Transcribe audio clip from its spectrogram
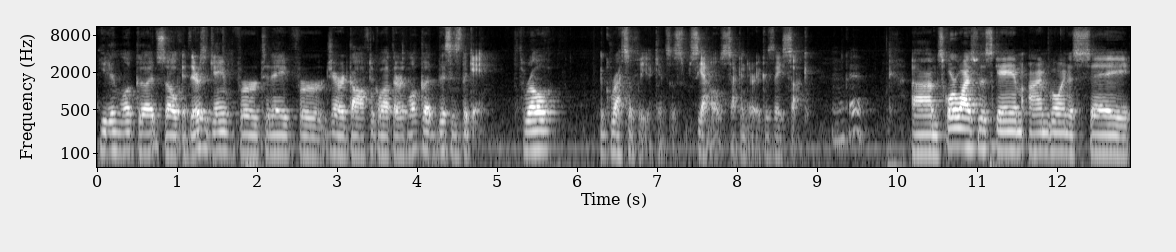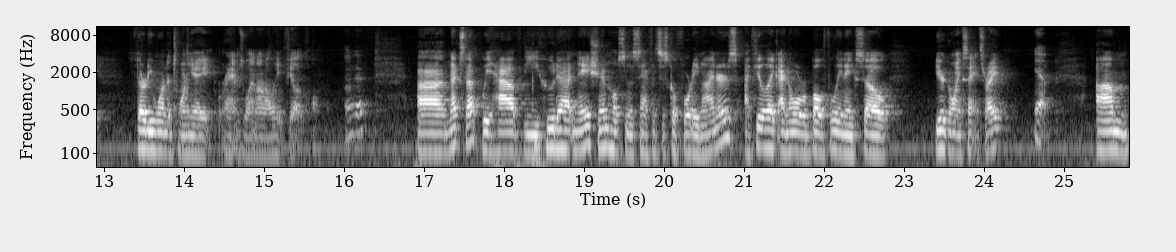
he didn't look good. So if there's a game for today for Jared Goff to go out there and look good, this is the game. Throw aggressively against the Seattle secondary because they suck. Okay. Um, score wise for this game, I'm going to say 31 to 28 Rams win on a late field goal. Okay. Uh, next up, we have the Who Dat Nation hosting the San Francisco 49ers. I feel like I know where we're both leaning, so you're going Saints, right? Yeah. I'm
